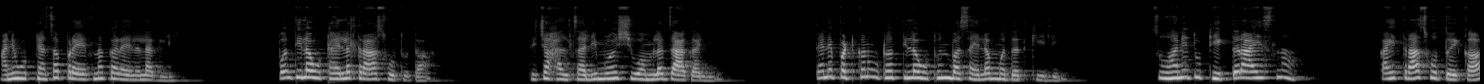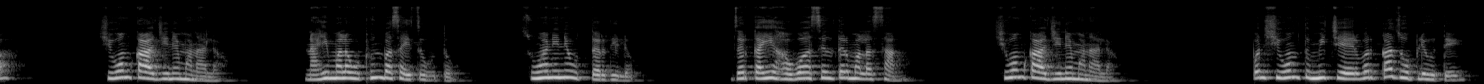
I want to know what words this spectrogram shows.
आणि उठण्याचा प्रयत्न करायला लागली. पण तिला उठायला त्रास होत होता. तिच्या हालचालीमुळे शिवमला जाग आली. त्याने पटकन उठत तिला उठून बसायला मदत केली. सुहानी तू ठीक तर आहेस ना? काही त्रास होतोय का? शिवम काळजीने म्हणाला. नाही मला उठून बसायचं होतं. सुहानीने उत्तर दिलं. जर काही हवं असेल तर मला सांग. शिवम काळजीने म्हणाला. पण शिवम तुम्ही चेअरवर का झोपले होते?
